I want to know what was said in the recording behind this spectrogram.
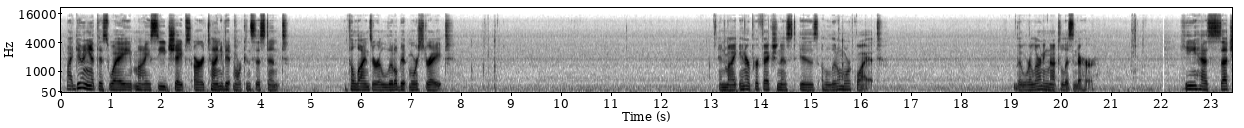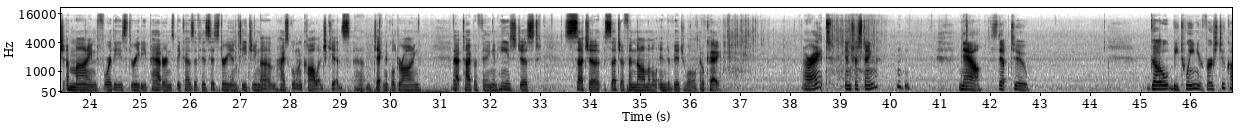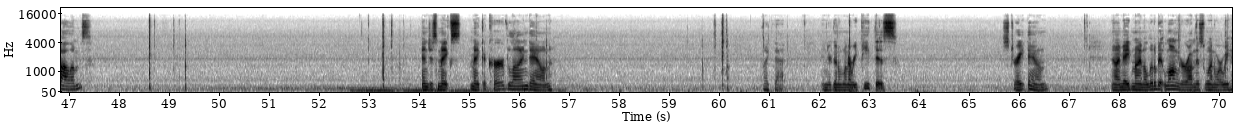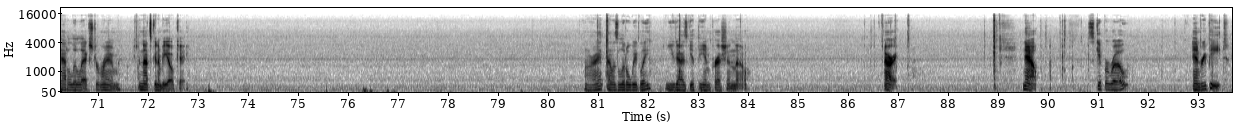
By doing it this way, my seed shapes are a tiny bit more consistent. The lines are a little bit more straight. And my inner perfectionist is a little more quiet. Though we're learning not to listen to her. He has such a mind for these 3D patterns because of his history in teaching um, high school and college kids, um, technical drawing, that type of thing. And he's just such a such a phenomenal individual. Okay. All right. Interesting. now, step two. Go between your first two columns and just makes make a curved line down. Like that. And you're going to want to repeat this straight down. Now I made mine a little bit longer on this one where we had a little extra room and that's going to be okay. All right that was a little wiggly. You guys get the impression though. All right. Now, skip a row and repeat.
